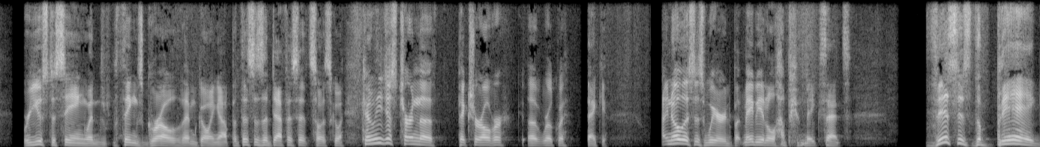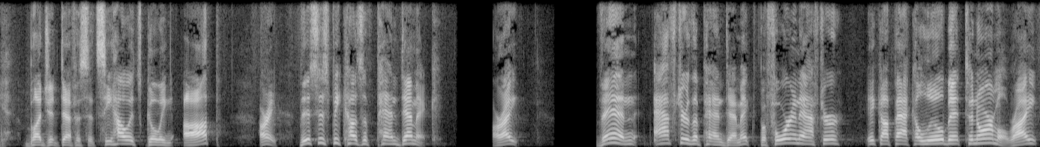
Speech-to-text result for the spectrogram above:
we're used to seeing when things grow, them going up, but this is a deficit, so it's going. Can we just turn the picture over uh, real quick? Thank you. I know this is weird, but maybe it'll help you make sense. This is the big budget deficit. See how it's going up? All right. This is because of pandemic. All right. Then after the pandemic, before and after, it got back a little bit to normal, right?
